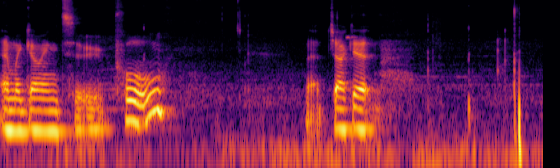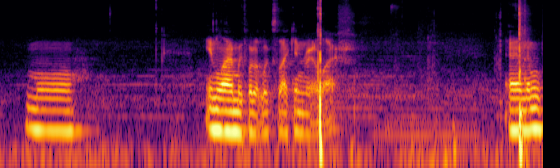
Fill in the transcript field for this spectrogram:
And we're going to pull that jacket more in line with what it looks like in real life. And then we'll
